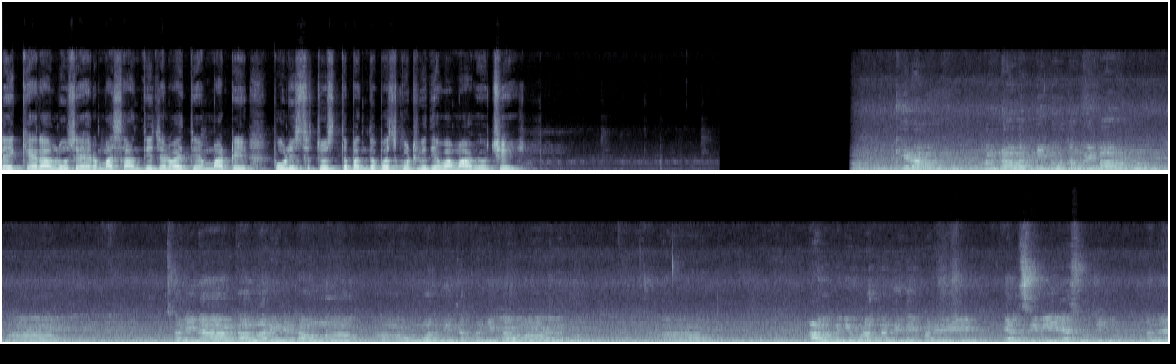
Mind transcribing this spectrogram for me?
લઈ ખેરાલુ શહેરમાં શાંતિ જળવાય તે માટે પોલીસ ચુસ્ત બંદોબસ્ત ગોઠવી દેવામાં આવ્યો છે. ખેરાલુના વતની ગૌતમભાઈ બારોટનું છરીના ઘા મારીને કામમાં તરફ નીકળવામાં આવેલ હતું. આરોપીની ઓળખ નથી થઈ પણ એલસીબી, એસઓજી અને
